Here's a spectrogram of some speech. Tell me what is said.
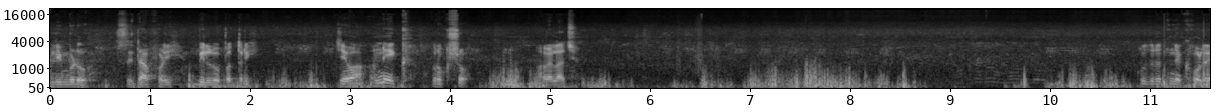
લીમડો, સીતાફળી, બિલ્વપત્રી જેવા અનેક વૃક્ષો આવેલા છે. કુદરતને ખોળે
